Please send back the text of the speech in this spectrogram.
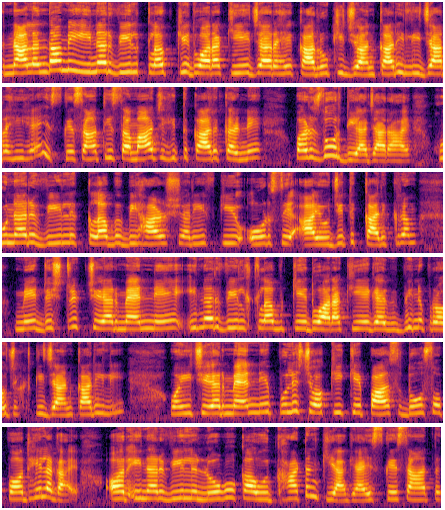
नालंदा में इनर व्हील क्लब के द्वारा किए जा रहे कार्यों की जानकारी ली जा रही है। इसके साथ ही समाज हित कार्य करने पर ज़ोर दिया जा रहा है। हुनर व्हील क्लब बिहार शरीफ की ओर से आयोजित कार्यक्रम में डिस्ट्रिक्ट चेयरमैन ने इनर व्हील क्लब के द्वारा किए गए विभिन्न प्रोजेक्ट की जानकारी ली। वहीं चेयरमैन ने पुलिस चौकी के पास 200 पौधे लगाए और इनर व्हील लोगों का उद्घाटन किया गया। इसके साथ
